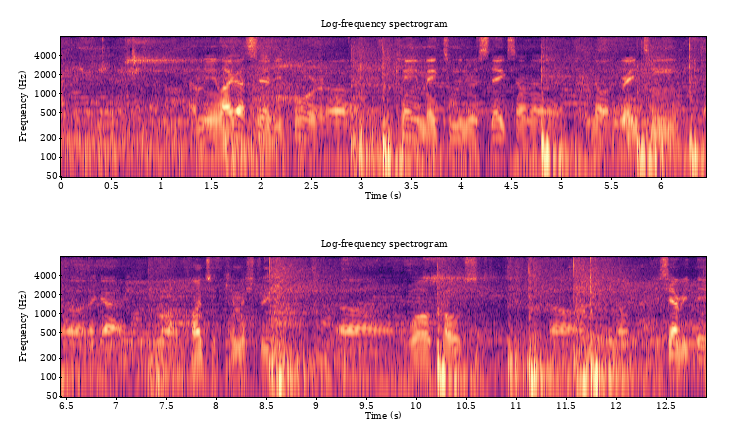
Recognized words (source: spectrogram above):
on your game? I mean, like I said before, uh, you can't make too many mistakes on a you know a great team uh, that got you know, a bunch of chemistry, uh, well coached. Uh, you know, just everything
